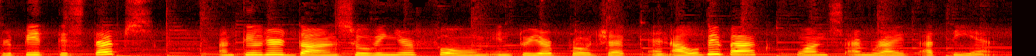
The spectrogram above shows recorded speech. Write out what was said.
Repeat these steps until you're done sewing your foam into your project and I will be back once I'm right at the end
